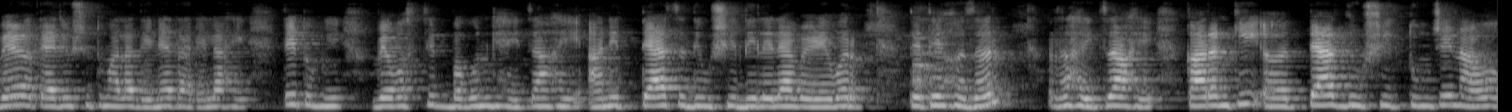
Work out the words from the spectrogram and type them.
वेळ त्या दिवशी तुम्हाला देण्यात आलेला आहे ते तुम्ही व्यवस्थित बघून घ्यायचं आहे आणि त्याच दिवशी दिलेल्या वेळेवर तेथे हजर राहायचं आहे. कारण की त्याच दिवशी तुमचे नाव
